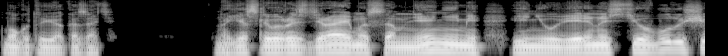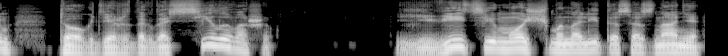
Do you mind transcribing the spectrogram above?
могут ее оказать. Но если вы раздираемы сомнениями и неуверенностью в будущем, то где же тогда сила ваша? Явите мощь монолита сознания,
